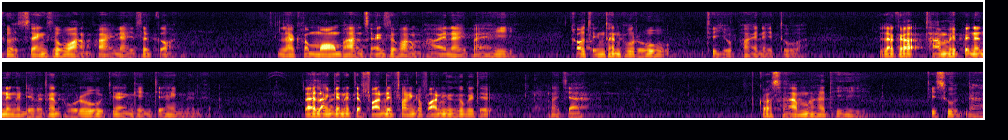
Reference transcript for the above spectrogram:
เกิดแสงสว่างภายในซะก่อน แล้วก็มองผ่านแสงสว่างภายในไปให้ เข้าถึงท่านผู้รู้ที่อยู่ภายในตัว แล้วก็ทำให้เป็นอันหนึ่งอันเดียวกับท่านผู้รู้แจ้งเห็นแจ้งนั่นแหละและหลังจากนั้นจะฝันในฝันกับฝันกันก็ไปเถอะนะจ๊ะก็สามารถที่พิสูจน์ได้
